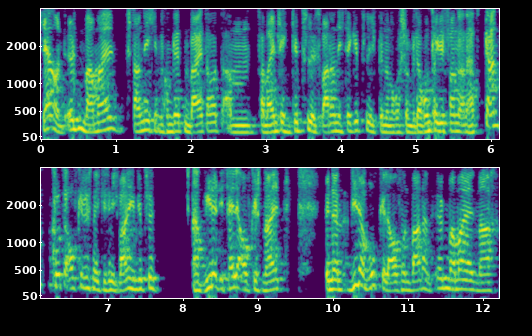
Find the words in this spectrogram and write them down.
Ja, und irgendwann mal stand ich im kompletten Whiteout am vermeintlichen Gipfel. Es war dann nicht der Gipfel. Ich bin dann auch schon wieder runtergefahren und hat es ganz kurz aufgerissen. Ich gesehen, ich war nicht im Gipfel habe wieder die Fälle aufgeschnallt, bin dann wieder hochgelaufen und war dann irgendwann mal nach,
